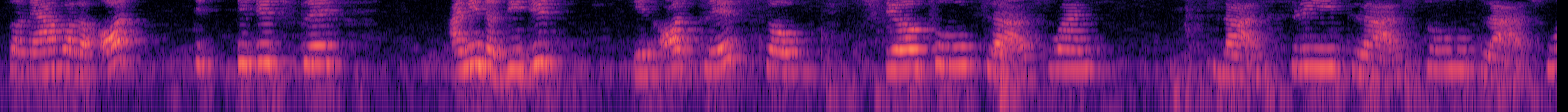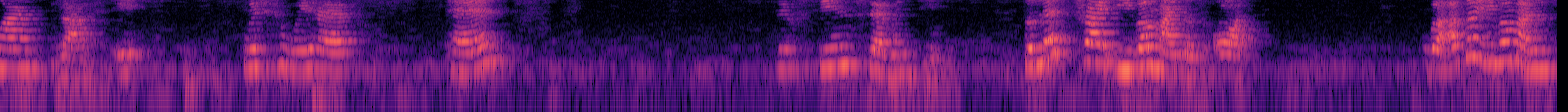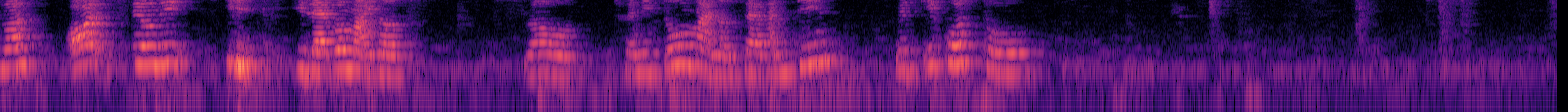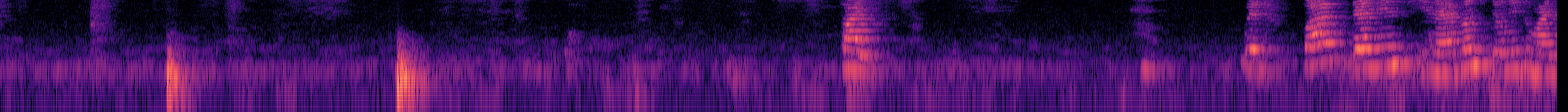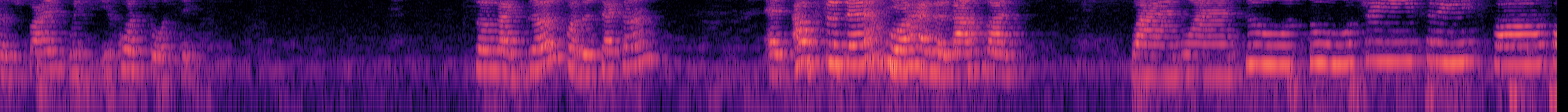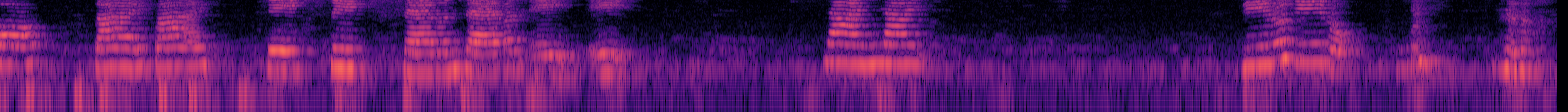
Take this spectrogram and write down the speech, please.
So now for the odd di- digits place, I mean the digit in odd place. So still 2 plus 1 plus 3 plus 2 plus 1 plus 8, which we have 10, 16, 17. So let's try even minus odd. But after even minus 1, odd still need 11 minus. So 22 minus 17, which equals to five. With five, that means eleven still need to minus five, which equals to a six. So like this for the second, and after that we'll have the last one. One, one, two, two, three, three, four, four, five, five, six, six, seven, seven, eight, eight, nine, nine, zero, zero.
